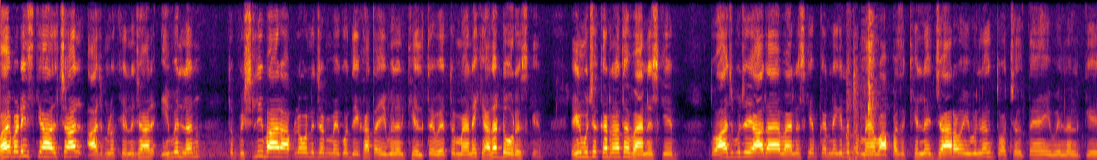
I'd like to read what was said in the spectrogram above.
तो हाय बडीज क्या हाल चाल आज हम लोग खेलने जा रहे हैं इविलन तो पिछली बार आप लोगों ने जब मेरे को देखा था इविलन खेलते हुए तो मैंने किया था डोर स्केप लेकिन मुझे करना था वैन स्केप तो आज मुझे याद आया वैन स्केप करने के लिए तो मैं वापस खेलने जा रहा हूँ इविलन तो चलते हैं इविलन के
